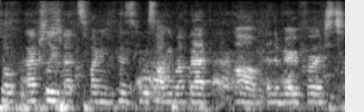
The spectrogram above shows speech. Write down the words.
So actually, that's funny because he was talking about that um, in the very first,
